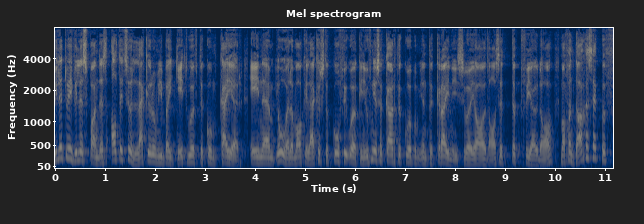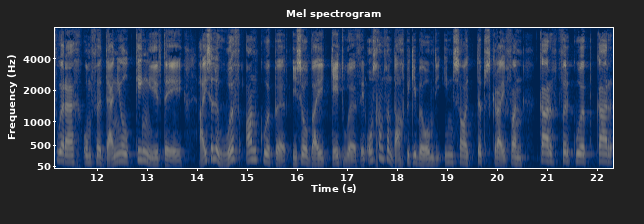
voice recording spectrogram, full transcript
Wiele twee wiele span, dis altyd so lekker om hier by Gethoof te kom kuier. En ehm um, joh, hulle maak die lekkerste koffie ook en jy hoef nie eens 'n kar te koop om een te kry nie. So ja, daar's 'n tip vir jou daar. Maar vandag is ek bevoorreg om vir Daniel King hier te hê. Hy is hulle hoofaankoper hierso by Gethoof en ons gaan vandag bietjie by hom die inside tips kry van kar verkoop, kar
